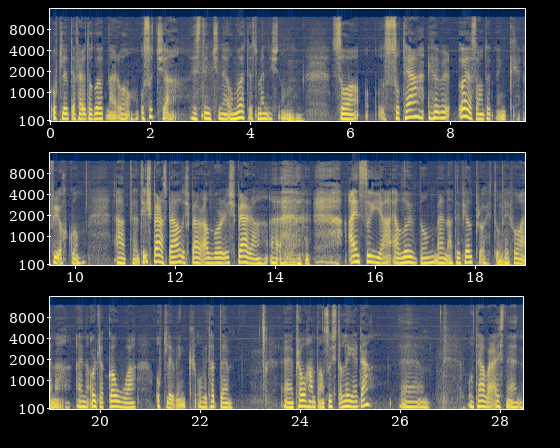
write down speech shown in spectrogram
upplevde jag förut och götnar och och såtja hestinkne och mötes människorna. Mm -hmm. Så så det har öra sån tutning för jag at det er ikke bare spill, ikke bare alvor, ikke bare uh, en suja av løvdom, men at det er fjellbrøyt, og det får en, en ordentlig god oppleving. Og vi tøtte eh, provhandene sørste lærde, eh, og det var eisne en,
